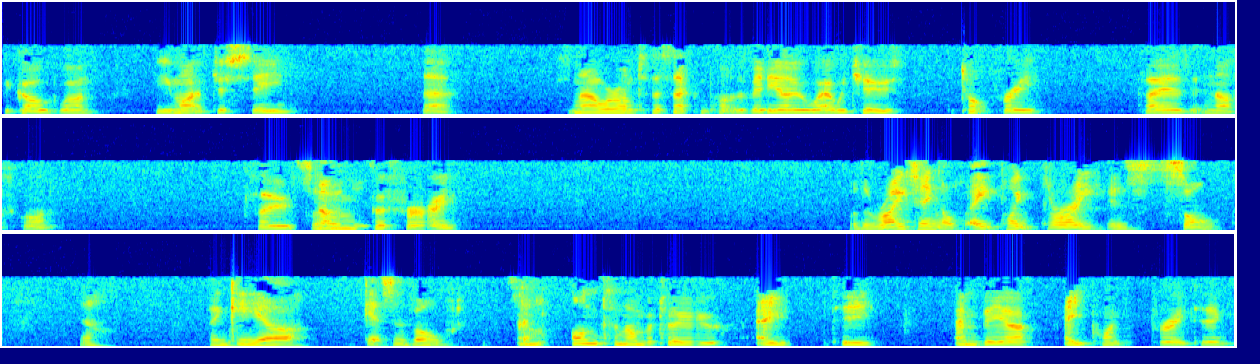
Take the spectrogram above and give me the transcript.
the gold one you might have just seen there. So now we're on to the second part of the video where we choose the top three players in our squad. So, So- number three. With a rating of 8.3 is Song. Yeah, I think he uh, gets involved. And on to number two, 80 Mbia, 8.3 rating.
